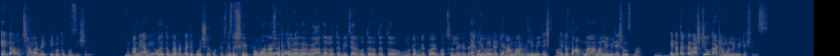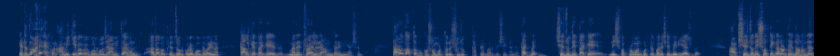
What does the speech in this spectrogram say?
এটা হচ্ছে আমার ব্যক্তিগত পজিশন আমি আমি হয়তো ব্যাপারটাকে পরিষ্কার করতে কিন্তু সেই প্রমাণ আসলে কীভাবে হবে? আদালতে বিচার হতে হতে তো মোটামুটি কয়েক বছর লেগে যায়। এখন এটা কি আমার লিমিটেশন এটা তো আপনার আমার লিমিটেশনস না। এটা তো একটা রাষ্ট্রীয় কাঠামোর লিমিটেশনস এটা তো এখন আমি কীভাবে বলব যে আমি তো এখন আদালতকে জোর করে বলতে পারি না কালকে তাকে মানে ট্রায়ালের আন্ডারে নিয়ে আসেন। তারও তো আত্মপক্ষ সমর্থনের সুযোগ থাকতে পারবে সেখানে। থাকবে। সে যদি তাকে নিষ্পাপ প্রমাণ করতে পারে সে বেরিয়ে আসবে। আর সে যদি সত্যিকার অর্থে এই ধরনের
